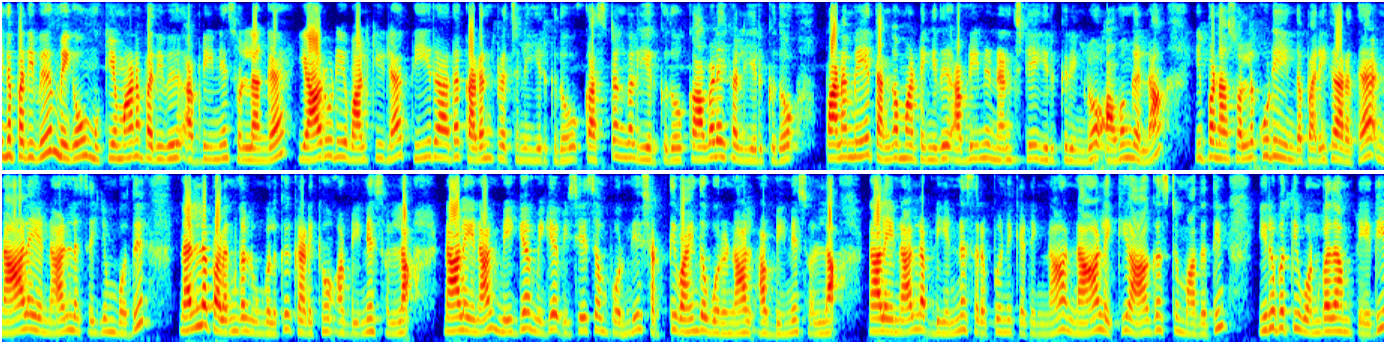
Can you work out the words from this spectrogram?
இந்த பதிவு மிகவும் முக்கியமான பதிவு அப்படின்னே சொல்லாங்க. யாருடைய வாழ்க்கையில் தீராத கடன் பிரச்சனை இருக்குதோ கஷ்டங்கள் இருக்குதோ கவலைகள் இருக்குதோ பணமே தங்க மாட்டேங்குது அப்படின்னு நினச்சிட்டே இருக்கிறீங்களோ அவங்கெல்லாம் இப்போ நான் சொல்லக்கூடிய இந்த பரிகாரத்தை நாளைய நாளில் செய்யும்போது நல்ல பலன்கள் உங்களுக்கு கிடைக்கும் அப்படின்னே சொல்லலாம். நாளைய நாள் மிக மிக விசேஷம் பொருந்திய சக்தி வாய்ந்த ஒரு நாள் அப்படின்னே சொல்லலாம். நாளைய நாள் அப்படி என்ன சிறப்புன்னு கேட்டிங்கன்னா நாளைக்கு ஆகஸ்ட் மாதத்தின் இருபத்தி ஒன்பதாம் தேதி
